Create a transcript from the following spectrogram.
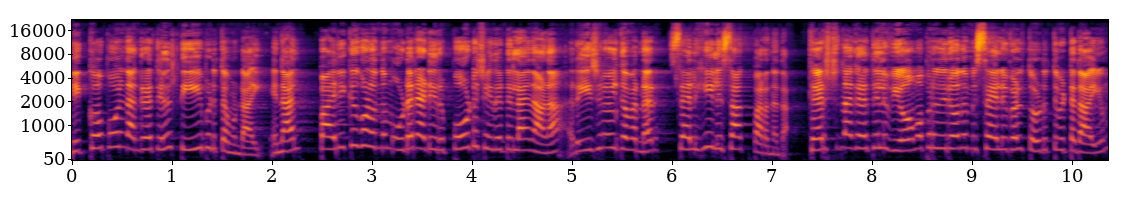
നിക്കോപോൾ നഗരത്തിൽ തീപിടുത്തമുണ്ടായി. എന്നാൽ പരിക്കുകളൊന്നും ഉടനടി റിപ്പോർട്ട് ചെയ്തിട്ടില്ല എന്നാണ് റീജിയണൽ ഗവർണർ സെൽഹി ലിസാഖ് പറഞ്ഞത്. കെർച്ച് നഗരത്തിൽ വ്യോമ പ്രതിരോധ മിസൈലുകൾ തൊടുത്തുവിട്ടതായും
